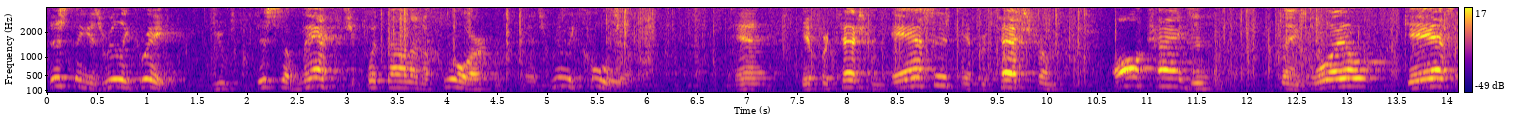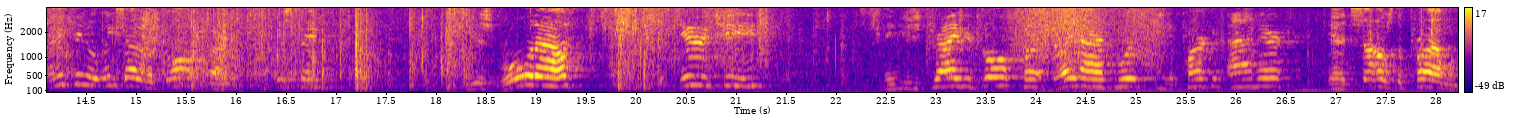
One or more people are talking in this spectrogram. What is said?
this thing is really great. You, this is a mat that you put down on the floor, and it's really cool. And it protects from acid, it protects from all kinds of things, oil, gas, anything that leaks out of a golf cart, this thing, you just roll it out, it's guaranteed, and you just drive your golf cart right onto it, and you park it on there, and it solves the problem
